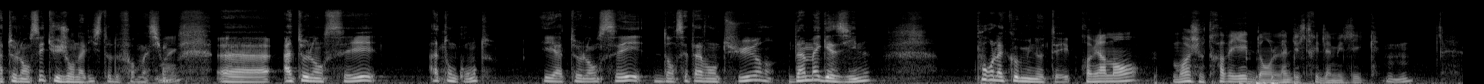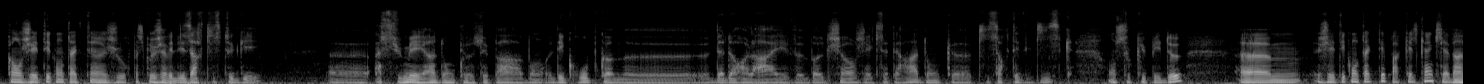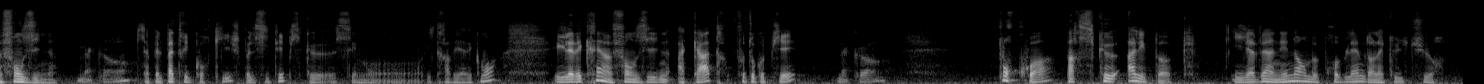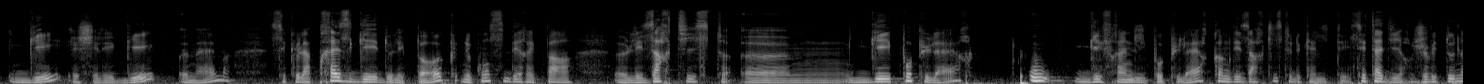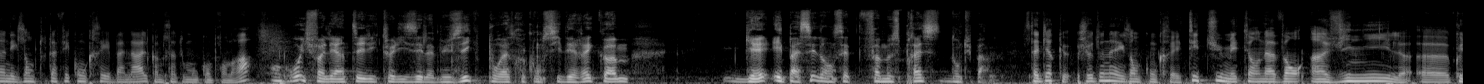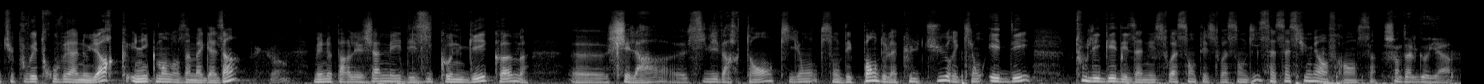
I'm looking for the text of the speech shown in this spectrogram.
te lancer, tu es journaliste de formation, euh, à te lancer à ton compte et à te lancer dans cette aventure d'un magazine pour la communauté Premièrement, moi je travaillais dans l'industrie de la musique. Mhm. Quand j'ai été contacté un jour, parce que j'avais des artistes gays, euh, assumés, hein, donc euh, c'est pas bon, des groupes comme euh, Dead or Alive, Boy George, etc., donc qui sortaient des disques, on s'occupait d'eux. Euh, j'ai été contacté par quelqu'un qui avait un fanzine. Qui s'appelle Patrick Courqui, je peux le citer puisque c'est mon, il travaille avec moi. Et il avait créé un fanzine A4 photocopié. D'accord. Pourquoi? Parce que à l'époque, il y avait un énorme problème dans la culture gay et chez les gays eux-mêmes, c'est que la presse gay de l'époque ne considérait pas euh, les artistes euh, gays populaires ou gay-friendly populaires comme des artistes de qualité. C'est-à-dire, je vais te donner un exemple tout à fait concret et banal, comme ça tout le monde comprendra. En gros, il fallait intellectualiser la musique pour être considéré comme gay et passer dans cette fameuse presse dont tu parles. C'est-à-dire que, je vais donner un exemple concret. Tétu mettait en avant un vinyle euh, que tu pouvais trouver à New York, uniquement dans un magasin, mais ne parlait jamais des icônes gays comme euh, Sheila, euh, Sylvie Vartan, qui, ont, qui sont des pans de la culture et qui ont aidé tous les gays des années 60 et 70 à s'assumer en France. Chantal Goya.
